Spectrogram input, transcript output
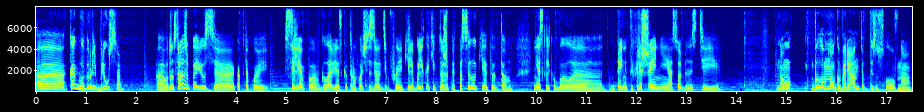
А, как выбрали Брюса? А, вот он сразу появился как такой селеп в голове, с которым хочется сделать дипфейк? Или были какие-то тоже предпосылки? Это там несколько было там, принятых решений, особенностей? Ну, было много вариантов, безусловно.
